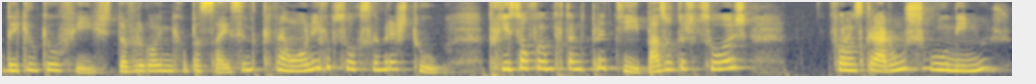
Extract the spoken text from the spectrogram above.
daquilo que eu fiz, da vergonha que eu passei, sendo que não, a única pessoa que se lembra és tu, porque isso só foi importante para ti. Para as outras pessoas, foram se calhar uns segundinhos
